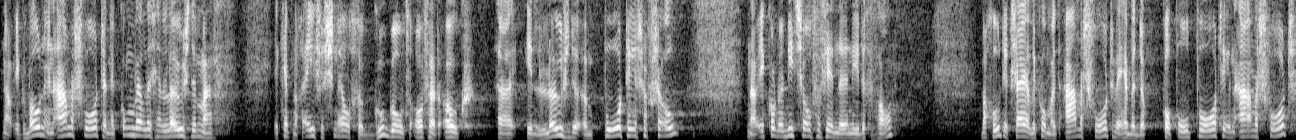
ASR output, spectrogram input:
Nou, ik woon in Amersfoort en ik kom wel eens in Leusden, maar ik heb nog even snel gegoogeld of er ook uh, in Leusden een poort is of zo. Nou, ik kon er niets over vinden in ieder geval. Maar goed, ik zei al, ik kom uit Amersfoort. We hebben de Koppelpoort in Amersfoort.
